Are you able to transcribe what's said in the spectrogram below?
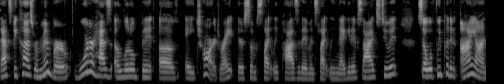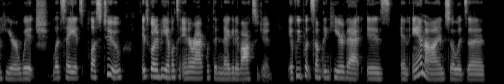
That's because remember, water has a little bit of a charge, right? There's some slightly positive and slightly negative sides to it. So if we put an ion here, which let's say it's plus two, it's going to be able to interact with the negative oxygen. If we put something here that is an anion, so it's a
